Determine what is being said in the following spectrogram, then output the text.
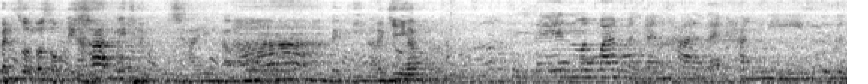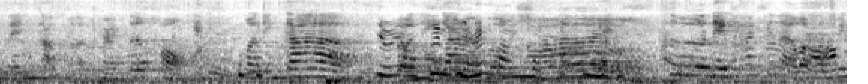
เป็นส่วนผสมที่คาดไม่ถึง ใช่ครับอ่าเบกกี้เมื่อกี้ครับ ตื่นเต้นมากๆเหมือนกันค่ะ แต่ครั้งนี้คือตื่นเต้นกับเอ่อคาแรคเตอร์ของมอนิก้าอยู่ๆขึ้นทีไม่ฟังหมด ใช่คือในภาคที่ แล้วอะเขาจะมี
